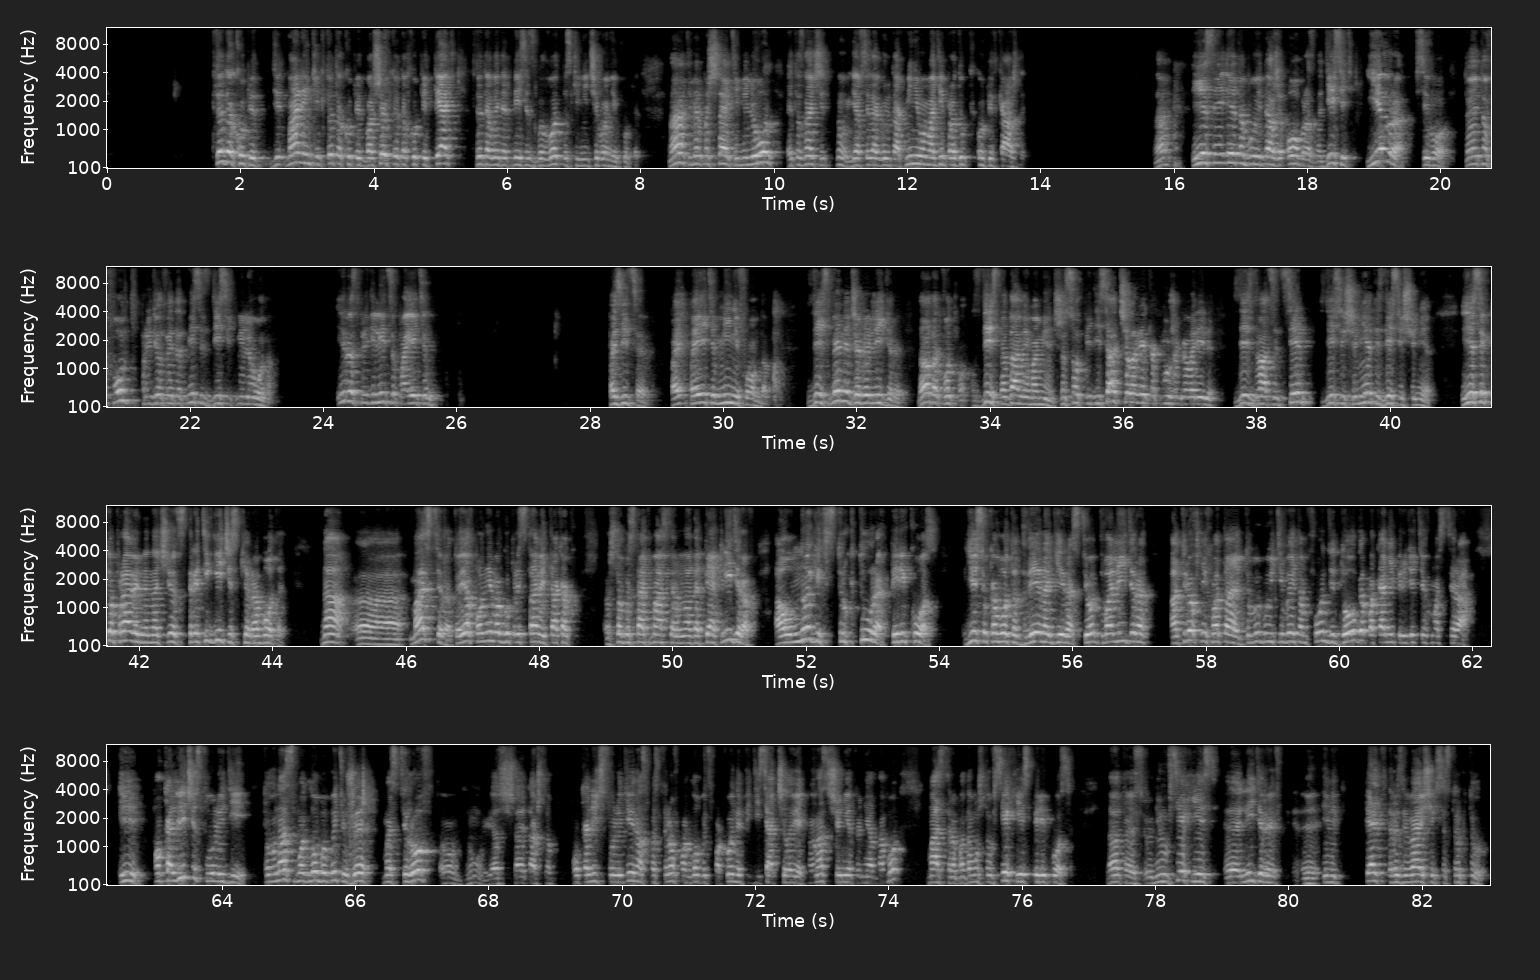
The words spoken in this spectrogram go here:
Кто-то купит маленький, кто-то купит большой, кто-то купит 5, кто-то в этот месяц был в отпуске, ничего не купит. Ну, а теперь посчитайте, миллион, это значит, ну, я всегда говорю так, минимум один продукт купит каждый. Да? Если это будет даже образно 10 евро всего, то этот фонд придет в этот месяц 10 миллионов и распределиться по этим позициям, по, по этим мини-фондам. Здесь менеджеры, лидеры. Да, так вот здесь на данный момент 650 человек, как мы уже говорили, здесь 27, здесь еще нет и здесь еще нет. И если кто правильно начнет стратегически работать на э, мастера, то я вполне могу представить, так как, чтобы стать мастером, надо 5 лидеров, а у многих в структурах перекос. Есть у кого-то две ноги растет, два лидера, а трех не хватает, то вы будете в этом фонде долго, пока не перейдете в мастера. И по количеству людей, то у нас могло бы быть уже мастеров, э, ну, я считаю так, что по количеству людей у нас мастеров могло быть спокойно 50 человек. Но у нас еще нету ни одного мастера, потому что у всех есть перекосы. Да, то есть не у всех есть э, лидеры э, или пять развивающихся структур.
